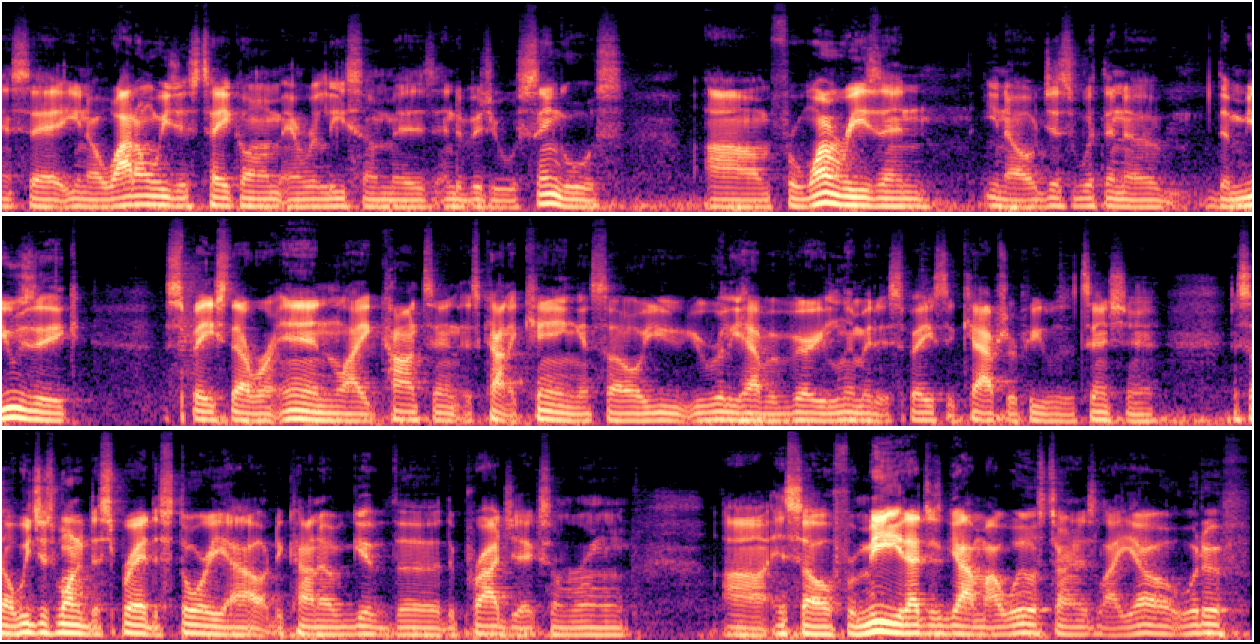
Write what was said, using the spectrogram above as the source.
and said, you know, why don't we just take them and release them as individual singles? Um, for one reason, you know, just within the the music space that we're in, like content is kind of king, and so you you really have a very limited space to capture people's attention. And so we just wanted to spread the story out to kind of give the the project some room. Uh, and so for me, that just got my wheels turning. It's like, yo, what if,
